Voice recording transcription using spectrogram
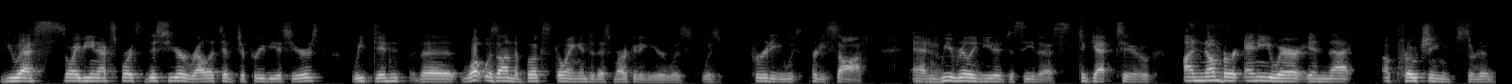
US soybean exports this year relative to previous years. We didn't the what was on the books going into this marketing year was was pretty was pretty soft. And yeah. we really needed to see this to get to a number anywhere in that approaching sort of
